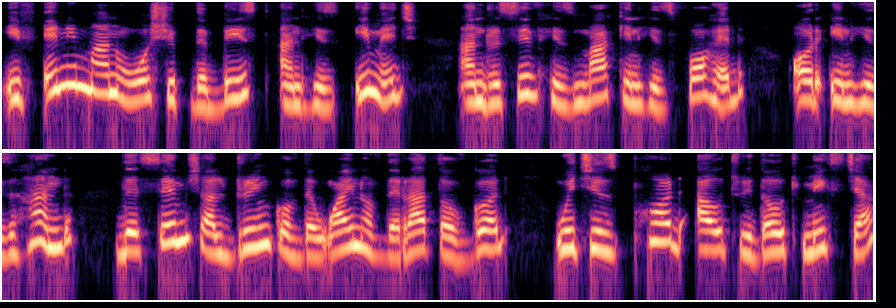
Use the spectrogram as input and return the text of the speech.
if any man worship the beast and his image, and receive his mark in his forehead or in his hand, the same shall drink of the wine of the wrath of God, which is poured out without mixture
